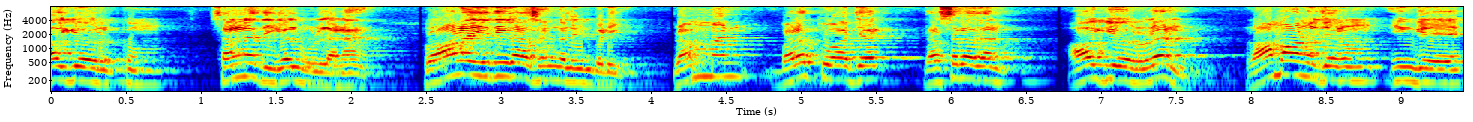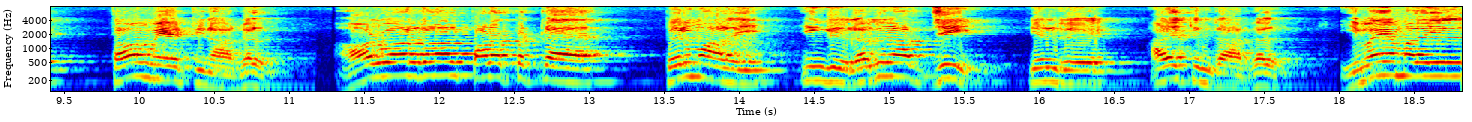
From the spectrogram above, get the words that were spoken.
ஆகியோருக்கும் சன்னதிகள் உள்ளன. புராண இதிகாசங்களின்படி பிரம்மன் பரத்வாஜர் தசரதன் ஆகியோருடன் ராமானுஜரும் இங்கே தவமியற்றினார்கள் ஆழ்வார்களால் பாடப்பட்ட பெருமாளை இங்கு ரகுநாத் ஜி என்று அழைக்கின்றார்கள். இமயமலையில்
